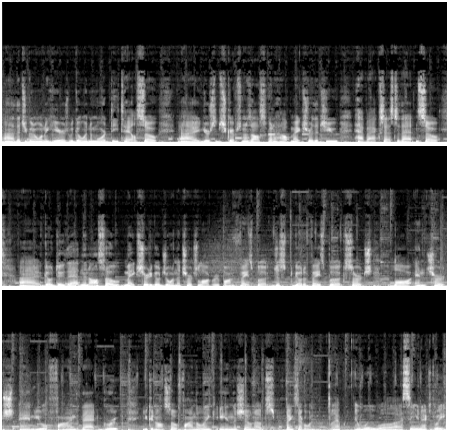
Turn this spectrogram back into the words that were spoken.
uh, that you're going to want to hear as we go into more detail. So, uh, your subscription is also going to help make sure that you have access to that. And so, uh, go do that. And then also make sure to go join the Church Law Group on Facebook. Just go to Facebook, search Law and Church, and you will find group. You can also find the link in the show notes. Thanks, everyone. Yep. And we will uh, see you next week.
